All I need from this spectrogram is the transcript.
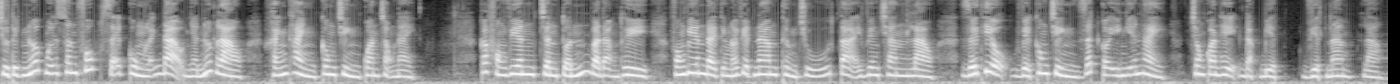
Chủ tịch nước Nguyễn Xuân Phúc sẽ cùng lãnh đạo nhà nước Lào khánh thành công trình quan trọng này. Các phóng viên Trần Tuấn và Đặng Thùy, phóng viên Đài Tiếng Nói Việt Nam thường trú tại Viêng Chăn, Lào, giới thiệu về công trình rất có ý nghĩa này trong quan hệ đặc biệt Việt Nam-Lào.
